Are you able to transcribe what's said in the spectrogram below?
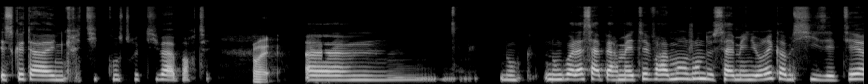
est-ce que tu as une critique constructive à apporter? Ouais. Euh, donc, donc voilà, ça permettait vraiment aux gens de s'améliorer comme s'ils étaient,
